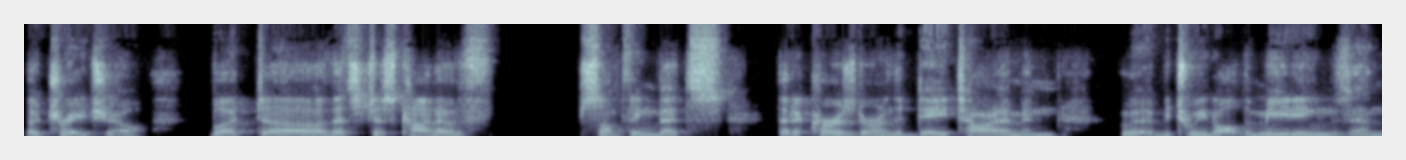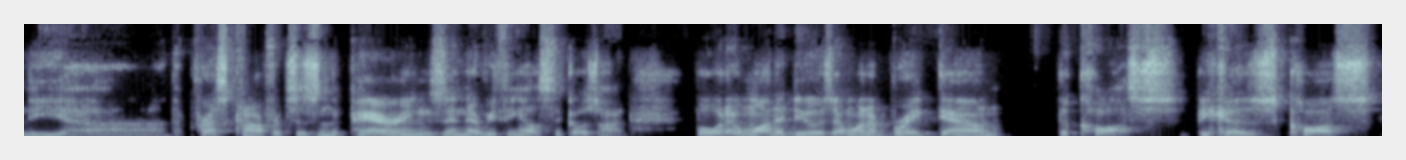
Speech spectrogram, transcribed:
a trade show, but uh, that's just kind of something that's that occurs during the daytime and uh, between all the meetings and the uh, the press conferences and the pairings and everything else that goes on. But what I want to do is I want to break down the costs because costs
